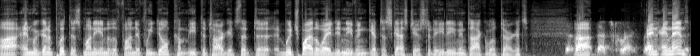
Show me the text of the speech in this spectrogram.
uh, and we're going to put this money into the fund if we don't come meet the targets that, uh, which, by the way, didn't even get discussed yesterday. You didn't even talk about targets. That, uh, that's correct. That's and correct. and then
